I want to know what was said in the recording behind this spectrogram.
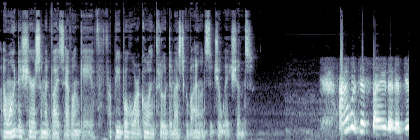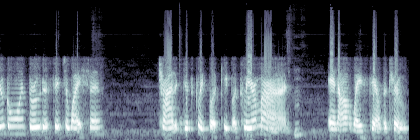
I wanted to share some advice Evelyn gave for people who are going through domestic violence situations. I would just say that if you're going through the situation, try to just keep a, keep a clear mind mm-hmm. and always tell the truth.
